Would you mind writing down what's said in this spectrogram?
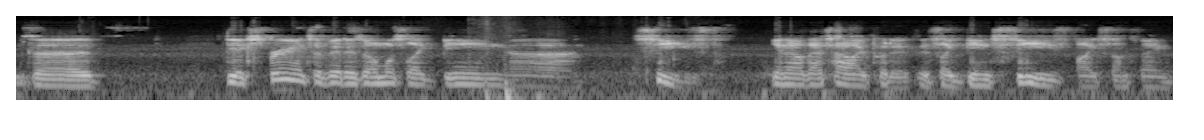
the the experience of it is almost like being uh, seized. You know, that's how I put it. It's like being seized by something,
